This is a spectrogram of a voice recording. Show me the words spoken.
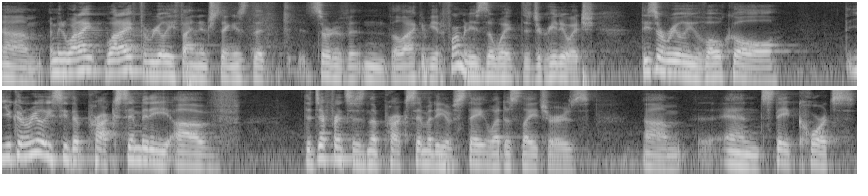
um, I mean what I what I really find interesting is that sort of in the lack of uniformity is the way the degree to which these are really local. You can really see the proximity of the differences in the proximity of state legislatures um, and state courts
